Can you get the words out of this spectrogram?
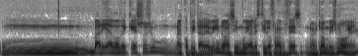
un variado de quesos y una copita de vino, así muy al estilo francés. No es lo mismo, ¿eh?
